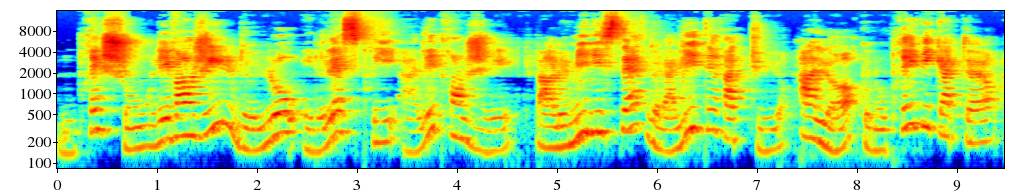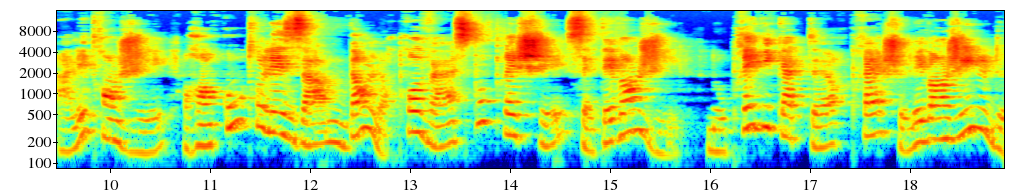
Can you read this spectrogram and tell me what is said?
Nous prêchons l'évangile de l'eau et de l'esprit à l'étranger par le ministère de la littérature alors que nos prédicateurs à l'étranger rencontrent les âmes dans leur province pour prêcher cet évangile. Nos prédicateurs prêchent l'évangile de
